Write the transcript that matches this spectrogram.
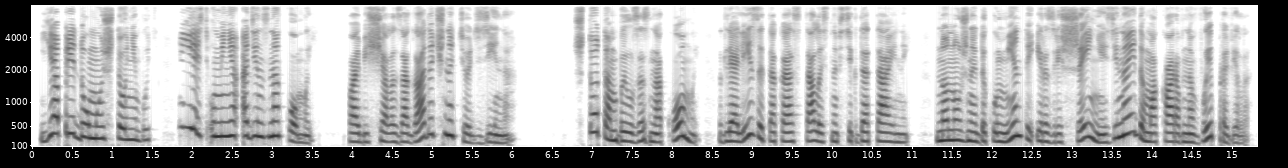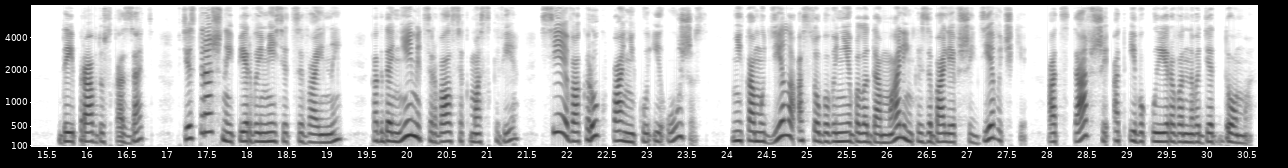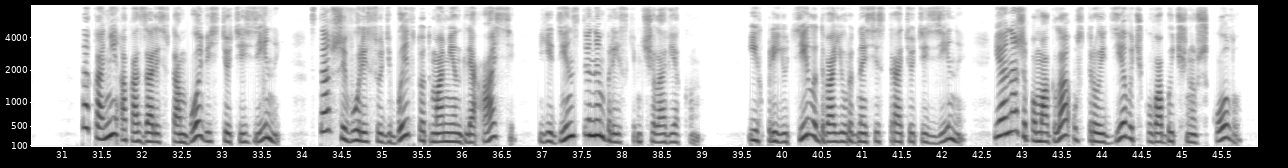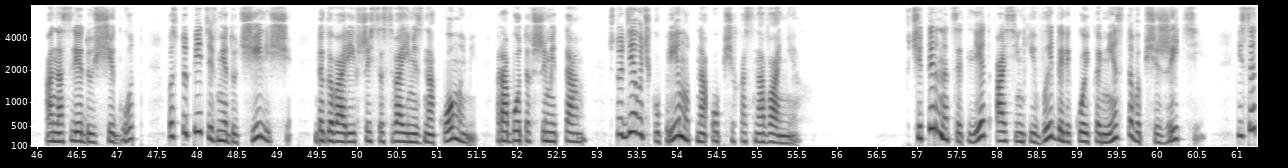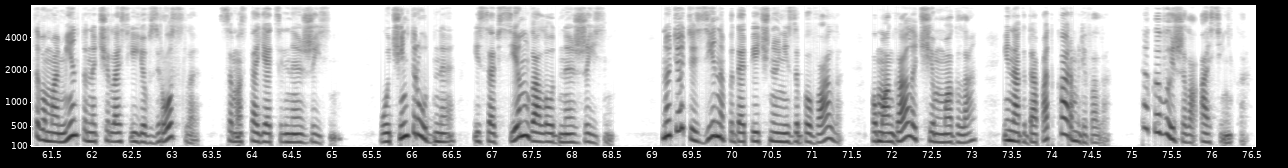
«Я придумаю что-нибудь. Есть у меня один знакомый», – пообещала загадочно тетя Зина. Что там был за знакомый, для Лизы так и осталось навсегда тайной, но нужные документы и разрешения Зинаида Макаровна выправила. Да и правду сказать, в те страшные первые месяцы войны, когда немец рвался к Москве, сея вокруг панику и ужас, никому дела особого не было до маленькой заболевшей девочки, отставшей от эвакуированного детдома. Так они оказались в Тамбове с тетей Зиной, ставшей волей судьбы в тот момент для Аси единственным близким человеком. Их приютила двоюродная сестра тети Зины, и она же помогла устроить девочку в обычную школу, а на следующий год поступить в медучилище, договорившись со своими знакомыми, работавшими там, что девочку примут на общих основаниях. В 14 лет Асеньке выдали койко-место в общежитии, и с этого момента началась ее взрослая, самостоятельная жизнь. Очень трудная и совсем голодная жизнь. Но тетя Зина подопечную не забывала, помогала, чем могла, иногда подкармливала. Так и выжила Асенька.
